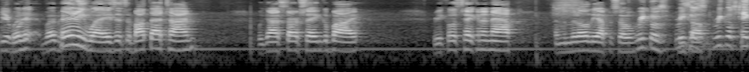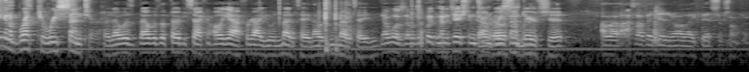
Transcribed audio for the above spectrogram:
Yeah, but, it- but anyways, it's about that time. We gotta start saying goodbye. Rico's taking a nap in the middle of the episode. Rico's Rico's. Rico's taking a breath to recenter. Uh, That was that was a thirty second. Oh yeah, I forgot you was meditating. That was you meditating. That was that was a quick meditation. I'm That, trying that to was some recenter. weird shit. I, thought- I thought they did it all like this or something.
